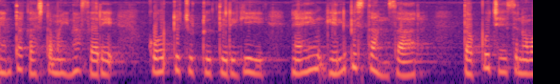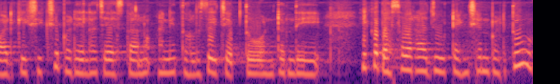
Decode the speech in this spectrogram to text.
ఎంత కష్టమైనా సరే కోర్టు చుట్టూ తిరిగి న్యాయం గెలిపిస్తాను సార్. తప్పు చేసిన వాడికి శిక్ష పడేలా చేస్తాను అని తులసి చెప్తూ ఉంటుంది. ఇక బసవరాజు టెన్షన్ పడుతూ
